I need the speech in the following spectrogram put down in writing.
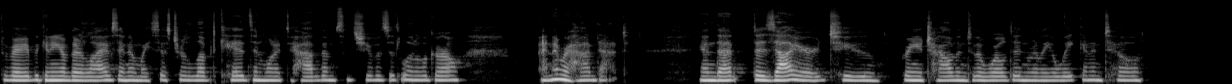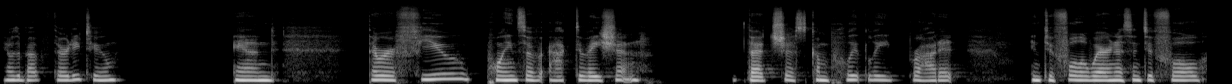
the very beginning of their lives. I know my sister loved kids and wanted to have them since she was a little girl. I never had that. And that desire to bring a child into the world didn't really awaken until I was about 32. And there were a few points of activation that just completely brought it into full awareness, into full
